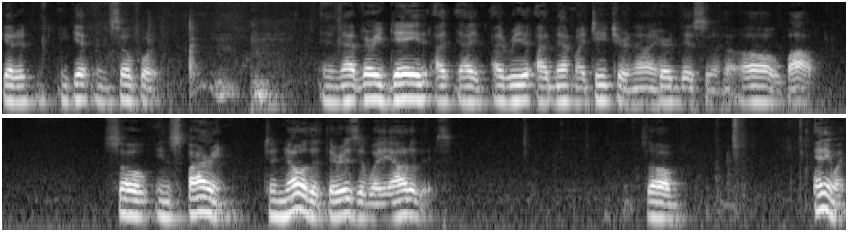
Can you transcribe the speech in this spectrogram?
get it, get, and so forth and that very day, I I I, re- I met my teacher, and then I heard this, and I thought, oh wow, so inspiring to know that there is a way out of this. So, anyway,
